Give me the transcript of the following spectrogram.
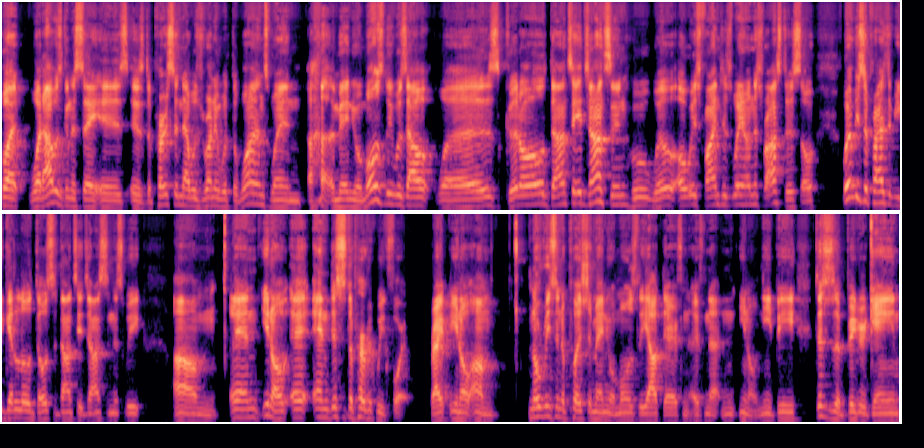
But what I was going to say is, is the person that was running with the ones when uh, Emmanuel Moseley was out was good old Dontae Johnson, who will always find his way on this roster. So wouldn't be surprised if you get a little dose of Dontae Johnson this week. Um, and you know, and, and this is the perfect week for it, right? You know, um, no reason to push Emmanuel Moseley out there if, if not, you know, need be. This is a bigger game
